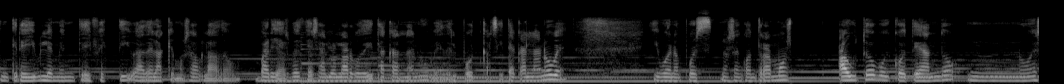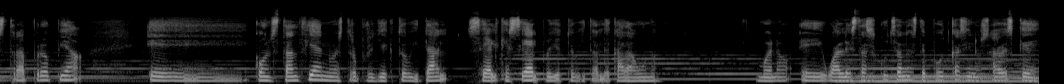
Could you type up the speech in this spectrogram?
increíblemente efectiva de la que hemos hablado varias veces a lo largo de Itaca en la Nube, del podcast Itaca en la Nube. Y bueno, pues nos encontramos auto boicoteando nuestra propia eh, constancia en nuestro proyecto vital, sea el que sea el proyecto vital de cada uno. Bueno, eh, igual estás escuchando este podcast y no sabes que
